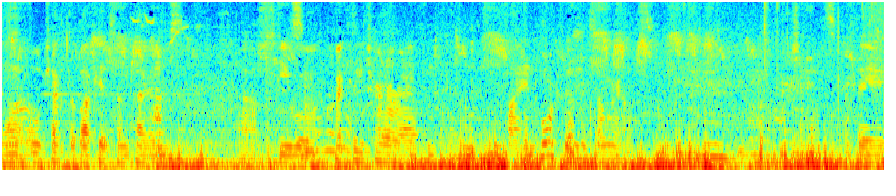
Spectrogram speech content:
We'll, we'll check the bucket sometimes. Um, he will quickly turn around and find more food somewhere else. They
